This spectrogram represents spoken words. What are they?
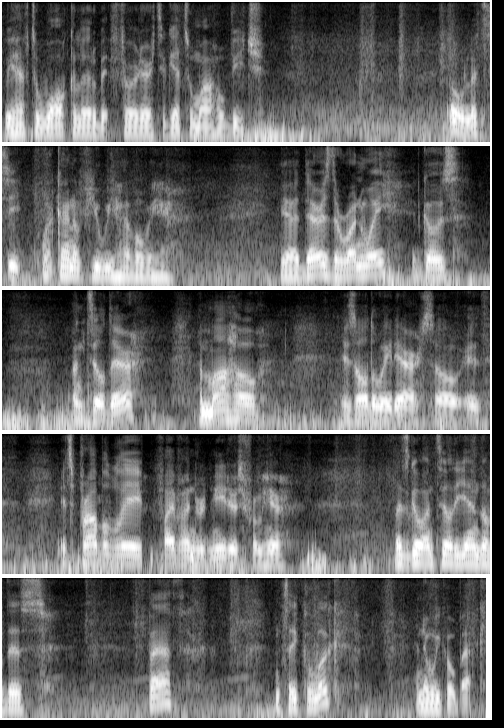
We have to walk a little bit further to get to Maho Beach. Oh, let's see what kind of view we have over here. Yeah, there is the runway. It goes until there. And Maho is all the way there. So it, it's probably 500 meters from here. Let's go until the end of this path and take a look and then we go back.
